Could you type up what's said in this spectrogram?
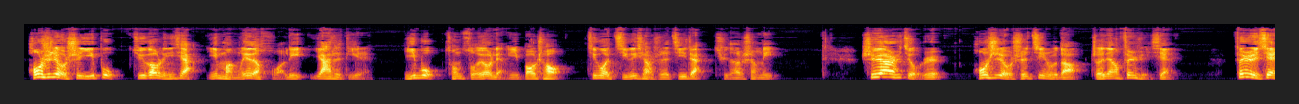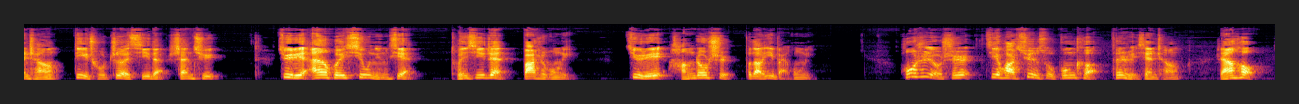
红十九师一部居高临下，以猛烈的火力压制敌人；一部从左右两翼包抄，经过几个小时的激战，取得了胜利。十月二十九日，红十九师进入到浙江分水县，分水县城地处浙西的山区。距离安徽休宁县屯溪镇八十公里，距离杭州市不到一百公里。红十九师计划迅速攻克分水县城，然后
